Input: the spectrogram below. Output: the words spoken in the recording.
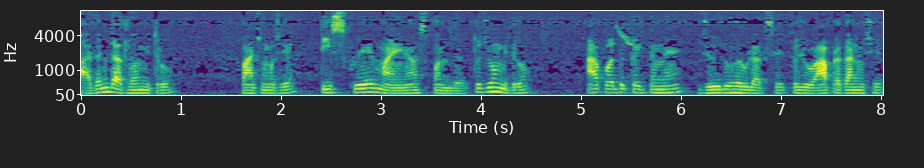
આગળનો દાખલો મિત્રો પાંચમો છે ટી સ્ક્વેર માઇનસ પંદર. તો જો મિત્રો, આ પદ કંઈક તમે જોયેલું હોય એવું લાગશે. તો જો આ પ્રકારનું છે.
